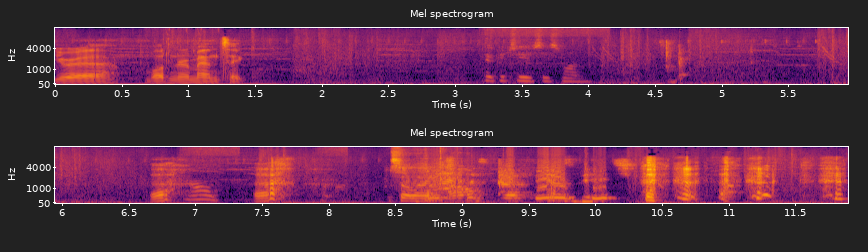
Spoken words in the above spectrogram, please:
You're a modern romantic. Who could choose this one? Uh, Oh, uh, So I'm. How it feels, bitch.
